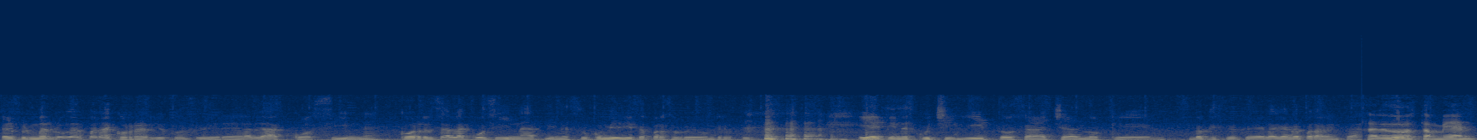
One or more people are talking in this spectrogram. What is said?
El primer lugar para correr yo consideraría la cocina. Corres a la cocina, tienes tu comidita para sobrevivir un ratito. y ahí tienes cuchillitos, hachas, lo que, lo que se te dé la gana para aventar. Saludos también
